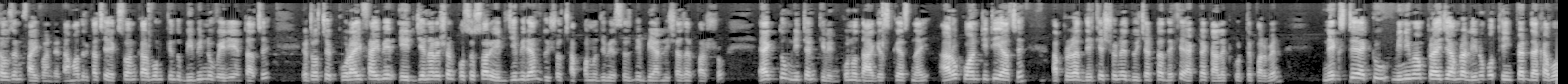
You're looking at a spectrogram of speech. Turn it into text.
thousand five hundred আমাদের কাছে এক্স ওয়ান কার্বন কিন্তু বিভিন্ন ভেরিয়েন্ট আছে। এটা হচ্ছে কোরাই ফাইভ এর eight generation processor eight GB RAM দুইশো ছাপ্পান্ন জিবি এসএসডি বিয়াল্লিশ হাজার পাঁচশো। একদম নিট অ্যান্ড ক্লিন কোনো দাগ স্ক্র্যাচ নাই। আরও কোয়ান্টিটি আছে, আপনারা দেখে শুনে দুই চারটা দেখে একটা কালেক্ট করতে পারবেন। নেক্সট ডে একটু মিনিমাম প্রাইজে আমরা লিনোভো থিঙ্কপ্যাড দেখাবো।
